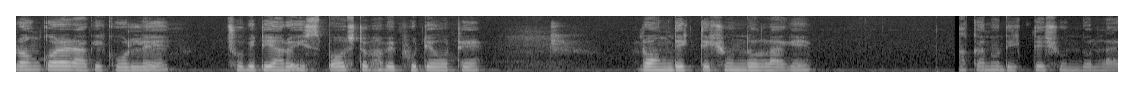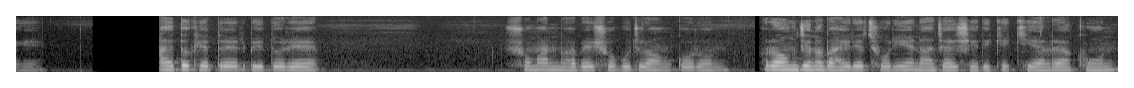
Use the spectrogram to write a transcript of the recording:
রং করার আগে করলে ছবিটি আরও স্পষ্টভাবে ফুটে ওঠে। রং দেখতে সুন্দর লাগে। আঁকানো দেখতে সুন্দর লাগে। আয়তক্ষেত্রের ভেতরে সমানভাবে সবুজ রং করুন। রং যেন বাইরে ছড়িয়ে না যায়, সেদিকে খেয়াল রাখুন।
